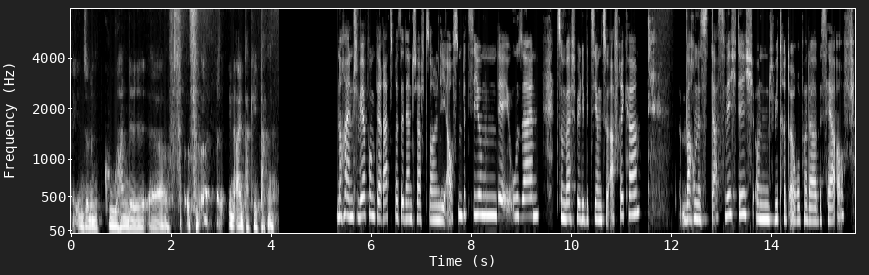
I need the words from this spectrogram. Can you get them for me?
in so einem Kuhhandel äh, in ein Paket packen. Noch ein Schwerpunkt der Ratspräsidentschaft sollen die Außenbeziehungen der EU sein, zum Beispiel die Beziehung zu Afrika. Warum ist das wichtig und wie tritt Europa da bisher auf?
